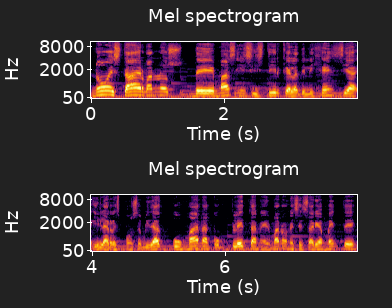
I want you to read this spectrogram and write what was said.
No está, hermanos, de más insistir que la diligencia y la responsabilidad humana completan, hermano, necesariamente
